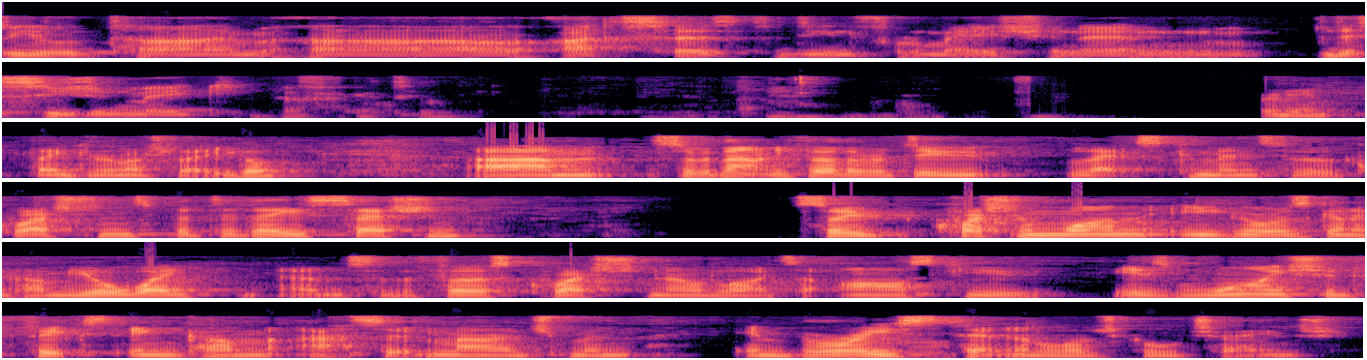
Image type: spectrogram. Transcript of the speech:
real-time uh, access to the information and decision making effectively. Brilliant. Thank you very much for that, Igor. Um, so without any further ado, let's commence with the questions for today's session. So question one, Igor, is going to come your way. Um, so the first question I would like to ask you is why should fixed income asset management embrace technological change?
